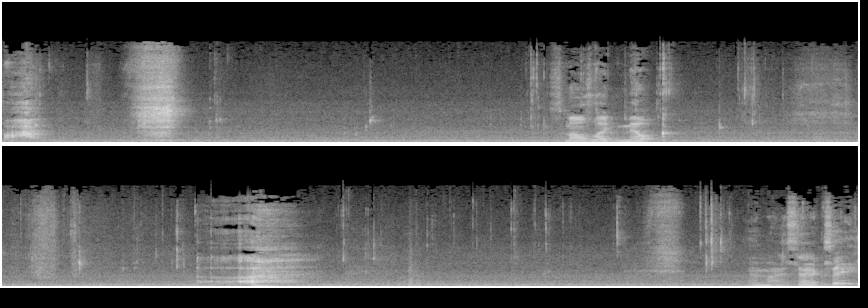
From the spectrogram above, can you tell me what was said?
Ah. Smells like milk. Ah. Am I sexy?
